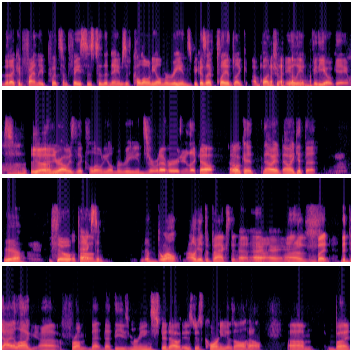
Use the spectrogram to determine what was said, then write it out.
that I could finally put some faces to the names of colonial marines because I've played like a bunch of alien video games, Yeah, and you're always the colonial marines or whatever, and you're like, oh, oh, okay, now I now I get that. yeah. So Bill Paxton. um, Well, I'll get to Paxton, Uh, man. all right, all right, Uh, but the dialogue uh, from that that these Marines spit out is just corny as all hell. Um, but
